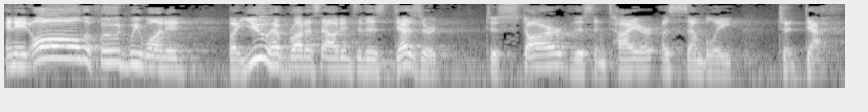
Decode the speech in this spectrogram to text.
and ate all the food we wanted but you have brought us out into this desert to starve this entire assembly to death.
